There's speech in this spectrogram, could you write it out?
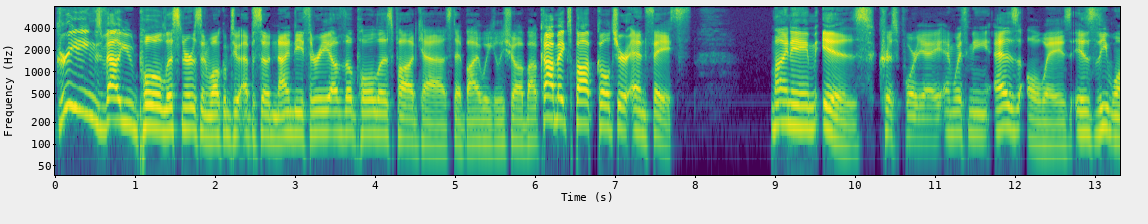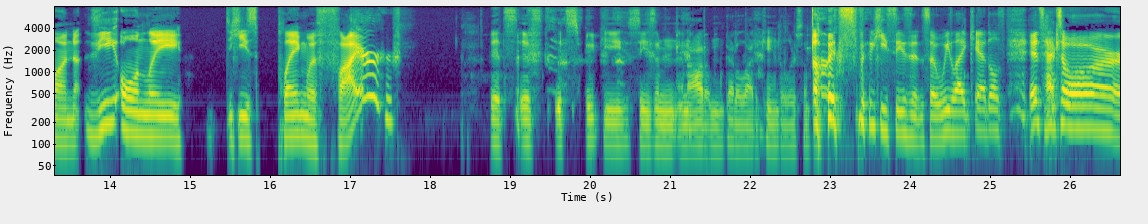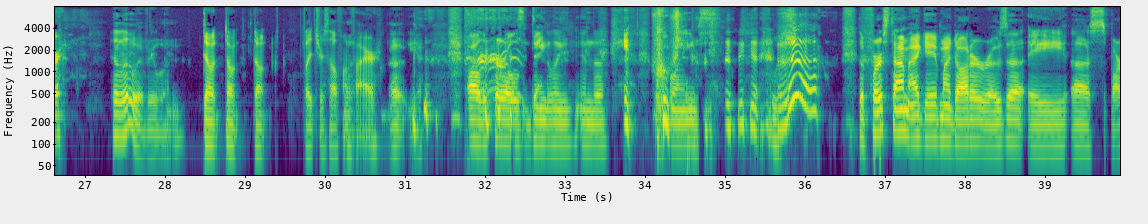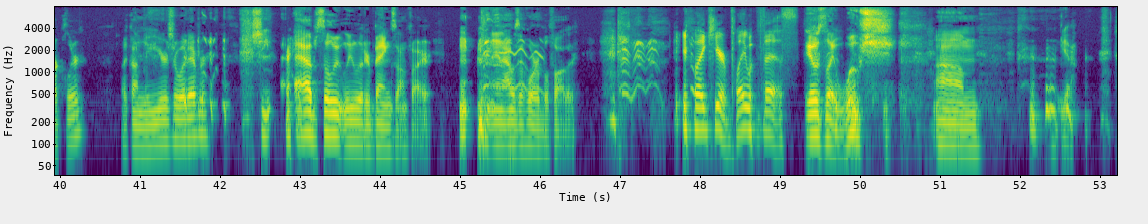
Greetings, valued pull listeners, and welcome to episode 93 of the Pull List Podcast, a bi weekly show about comics, pop culture, and faith. My name is Chris Poirier, and with me, as always, is the one, the only. He's playing with fire? It's it's it's spooky season in autumn. Got a lot of candle or oh, something. Oh, it's spooky season, so we light candles. It's Hector. Hello, everyone. Don't, don't, don't light yourself on fire. Oh yeah, all the curls dangling in the flames. The first time I gave my daughter Rosa a uh, sparkler, like on New Year's or whatever, she absolutely lit her bangs on fire, and I was a horrible father. You're like, here, play with this. It was like whoosh. Um, yeah,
